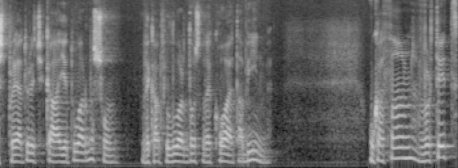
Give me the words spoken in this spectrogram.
është prej atyre që ka jetuar më shumë dhe ka filluar ndoshta dhe koha e tabiinëve. U ka thënë vërtet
